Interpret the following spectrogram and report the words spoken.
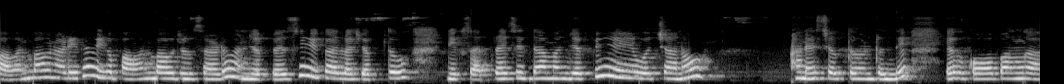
పవన్ బాబుని అడిగితే ఇక పవన్ బాబు చూశాడు అని చెప్పేసి ఇక ఇలా చెప్తూ నీకు సర్ప్రైజ్ ఇద్దామని చెప్పి వచ్చాను అనేసి చెప్తూ ఉంటుంది. ఇక కోపంగా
